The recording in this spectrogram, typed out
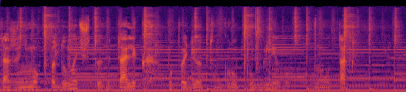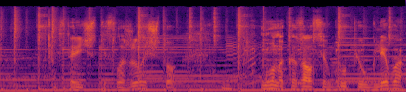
даже не мог подумать, что Виталик попадет в группу Глебу. Ну, так исторически сложилось, что он оказался в группе у Глеба.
